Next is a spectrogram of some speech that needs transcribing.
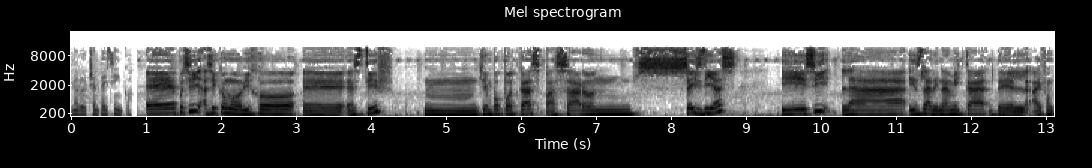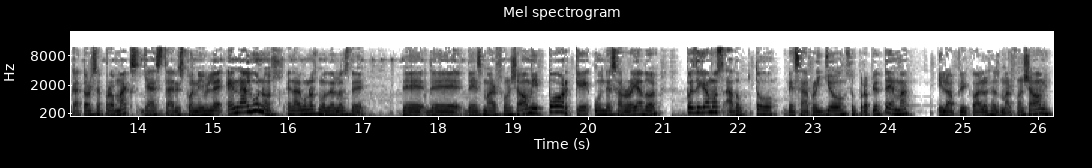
906985. Eh, pues sí, así como dijo eh, Steve, mm, tiempo podcast pasaron seis días. Y sí, la isla dinámica del iPhone 14 Pro Max ya está disponible en algunos, en algunos modelos de, de, de, de smartphone Xiaomi porque un desarrollador, pues digamos, adoptó, desarrolló su propio tema y lo aplicó a los smartphones Xiaomi.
